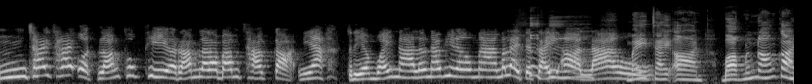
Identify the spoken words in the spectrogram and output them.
อืมใช่ใช่อดร้องทุกทีรำระบำชาวเกาะเนี่ย เตรียมไว้นานแล้วนะพี่เรามาเมื่อไหร่จะใจอ่อนเล่าไม่ใจอ่อน บอกน้องๆก่อน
